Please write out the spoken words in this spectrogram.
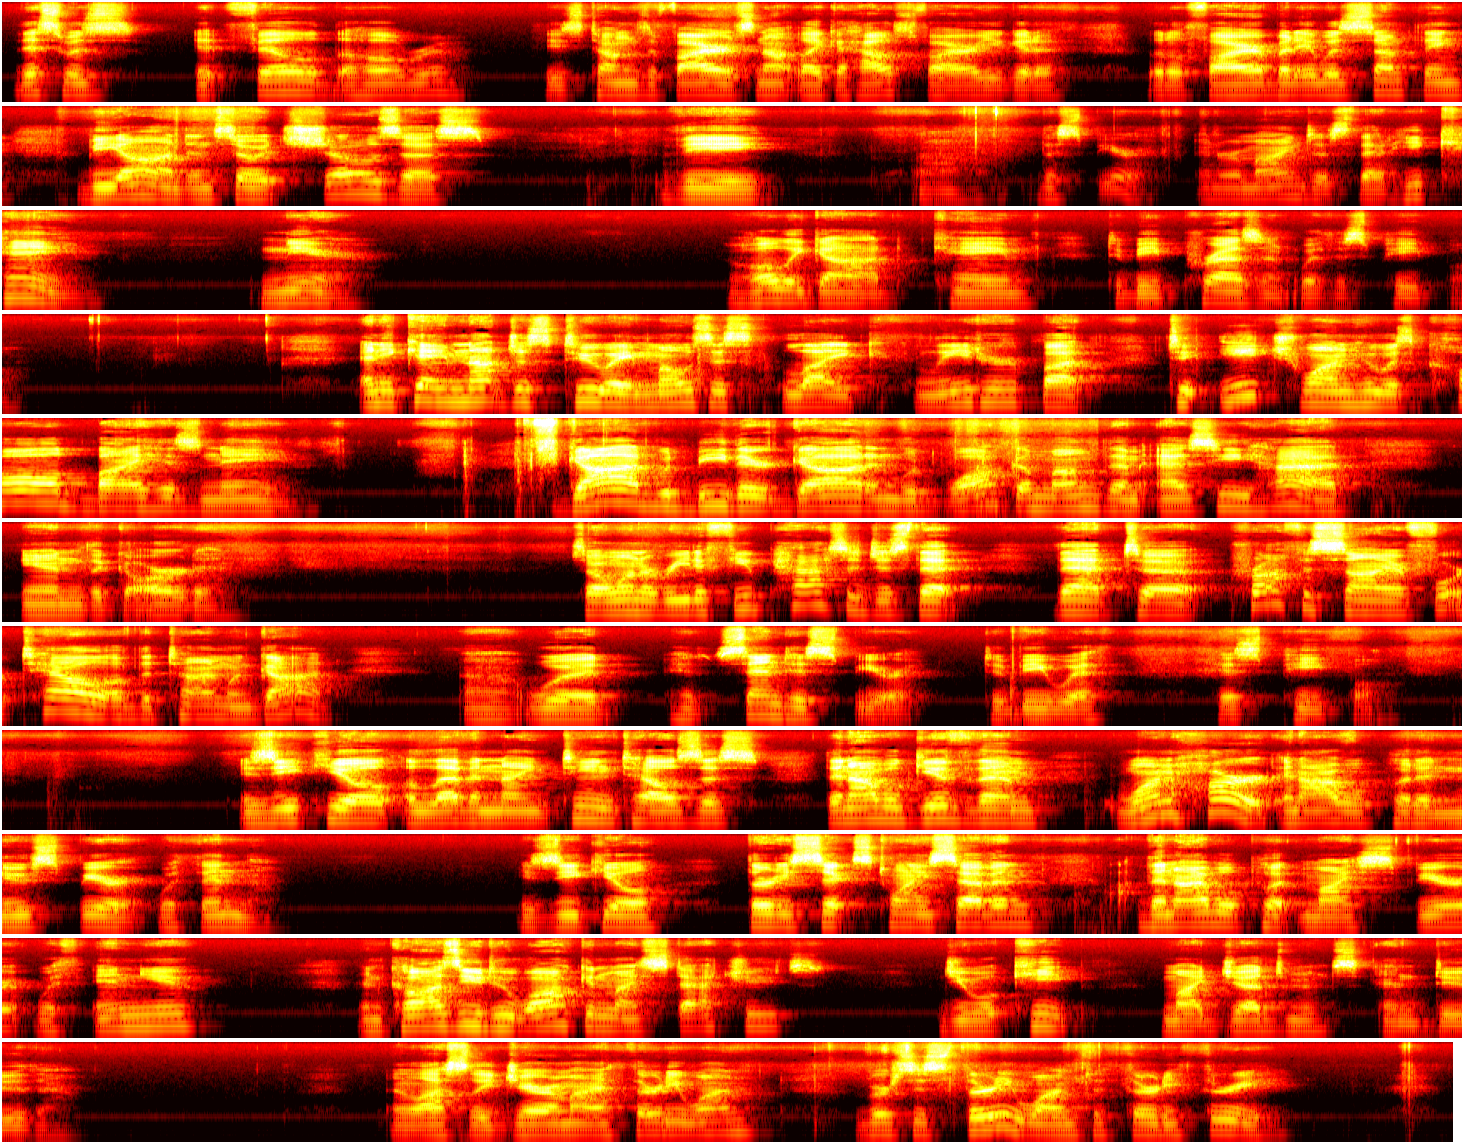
This was, it filled the whole room. These tongues of fire, it's not like a house fire, you get a little fire, but it was something beyond. And so it shows us the, uh, the Spirit and reminds us that He came near the Holy God came to be present with his people. And he came not just to a Moses like leader, but to each one who was called by his name. God would be their God and would walk among them as he had in the garden. So I want to read a few passages that that uh, prophesy or foretell of the time when God uh, would send his spirit to be with his people. Ezekiel 11:19 tells us, "Then I will give them one heart and I will put a new spirit within them." Ezekiel 36:27, "Then I will put my spirit within you and cause you to walk in my statutes, and you will keep my judgments and do them." And lastly, Jeremiah 31 verses 31 to 33.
